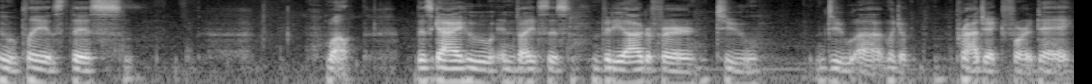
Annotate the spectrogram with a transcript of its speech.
who plays this well this guy who invites this videographer to do uh, like a project for a day.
